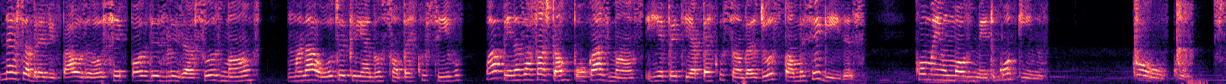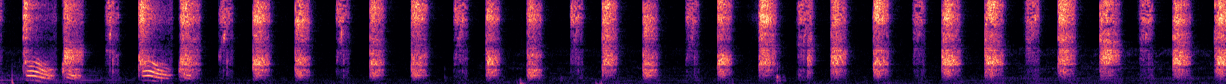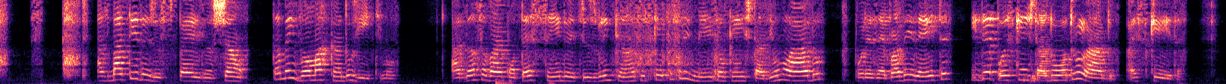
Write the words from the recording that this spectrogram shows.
Nessa breve pausa, você pode deslizar suas mãos uma na outra, criando um som percussivo, ou apenas afastar um pouco as mãos e repetir a percussão das duas palmas seguidas, como em um movimento contínuo. Coco, coco, coco. As batidas dos pés no chão também vão marcando o ritmo. A dança vai acontecendo entre os brincantes que cumprimentam quem está de um lado, por exemplo, à direita, e depois quem está do outro lado, à esquerda.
